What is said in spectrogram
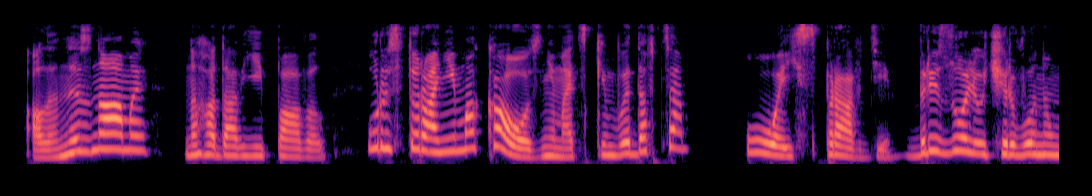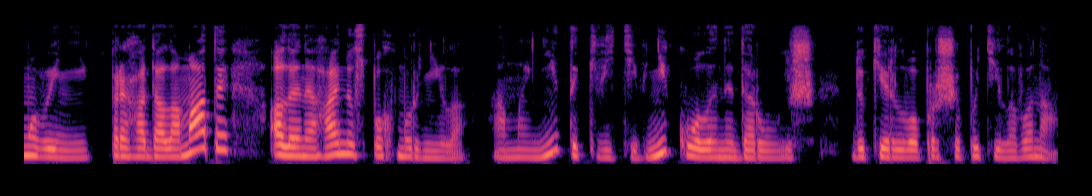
але не з нами, нагадав їй Павел. У ресторані Макао з німецьким видавцем. Ой, справді, брізоль у червоному вині, пригадала мати, але негайно спохмурніла. А мені ти квітів ніколи не даруєш, докірливо прошепотіла вона.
